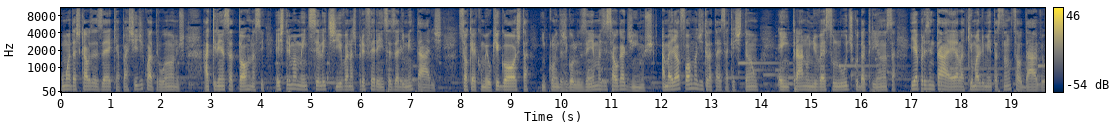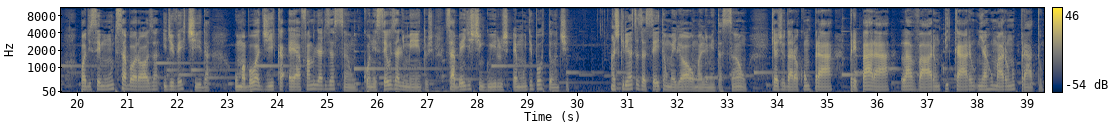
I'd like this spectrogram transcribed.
Uma das causas é que, a partir de 4 anos, a criança torna-se extremamente seletiva nas preferências alimentares. Só quer comer o que gosta, incluindo as guloseimas e salgadinhos. A melhor forma de tratar essa questão é entrar no universo lúdico da criança e apresentar a ela que uma alimentação saudável pode ser muito saborosa e divertida. Uma boa dica é a familiarização. Conhecer os alimentos, saber distingui-los é muito importante. As crianças aceitam melhor uma alimentação que ajudaram a comprar, preparar, lavaram, picaram e arrumaram no prato.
